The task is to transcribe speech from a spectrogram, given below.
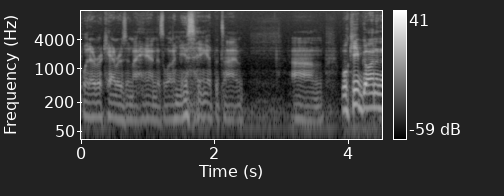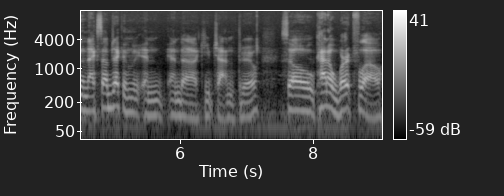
whatever camera's in my hand is what I'm using at the time. Um, we'll keep going to the next subject and, and, and uh, keep chatting through. So kind of workflow.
